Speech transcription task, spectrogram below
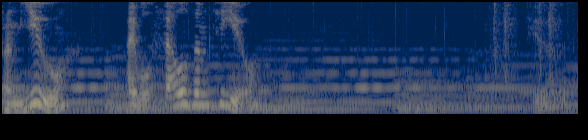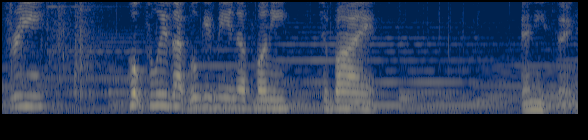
from you, I will sell them to you. Two, three. Hopefully that will give me enough money to buy anything.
